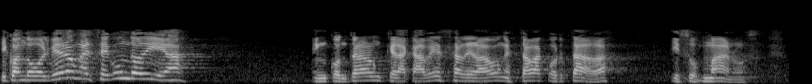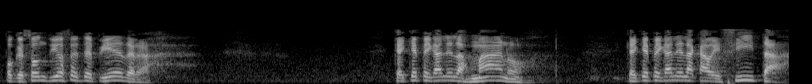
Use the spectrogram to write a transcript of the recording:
Y cuando volvieron al segundo día, encontraron que la cabeza del dragón estaba cortada y sus manos, porque son dioses de piedra, que hay que pegarle las manos, que hay que pegarle la cabecita.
